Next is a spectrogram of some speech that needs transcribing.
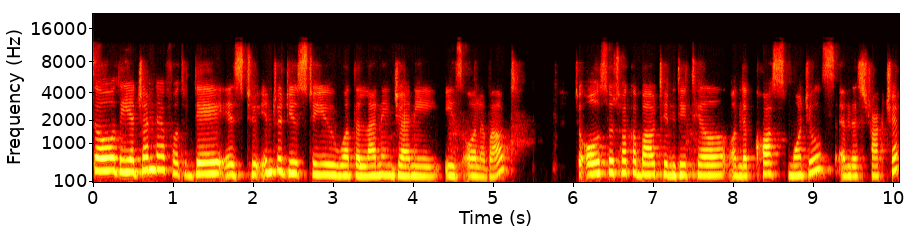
So the agenda for today is to introduce to you what the learning journey is all about, to also talk about in detail on the course modules and the structure,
